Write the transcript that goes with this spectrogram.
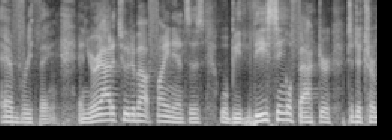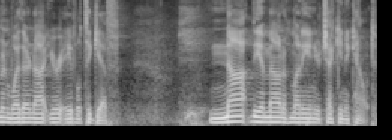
everything. And your attitude about finances will be the single factor to determine whether or not you're able to give, not the amount of money in your checking account.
